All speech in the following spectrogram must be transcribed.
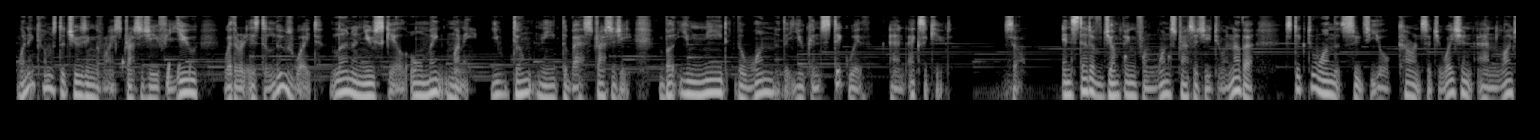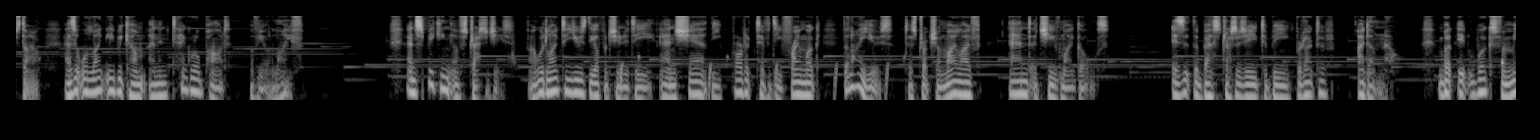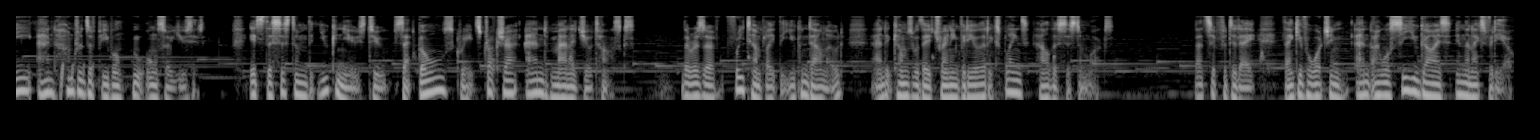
When it comes to choosing the right strategy for you, whether it is to lose weight, learn a new skill, or make money, you don't need the best strategy, but you need the one that you can stick with and execute. So, instead of jumping from one strategy to another, stick to one that suits your current situation and lifestyle, as it will likely become an integral part of your life. And speaking of strategies, I would like to use the opportunity and share the productivity framework that I use to structure my life and achieve my goals. Is it the best strategy to be productive? I don't know. But it works for me and hundreds of people who also use it. It's the system that you can use to set goals, create structure, and manage your tasks. There is a free template that you can download, and it comes with a training video that explains how the system works. That's it for today. Thank you for watching, and I will see you guys in the next video.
